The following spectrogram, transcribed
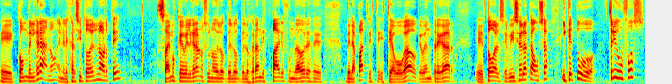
eh, con Belgrano en el Ejército del Norte. Sabemos que Belgrano es uno de, los grandes padres fundadores de, la patria, este, este, abogado que va a entregar eh, todo el servicio de la causa y que tuvo triunfos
